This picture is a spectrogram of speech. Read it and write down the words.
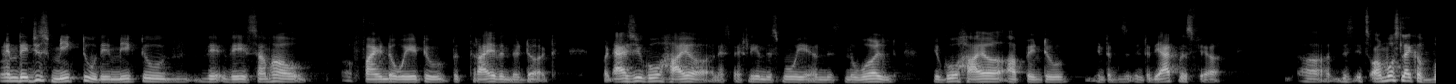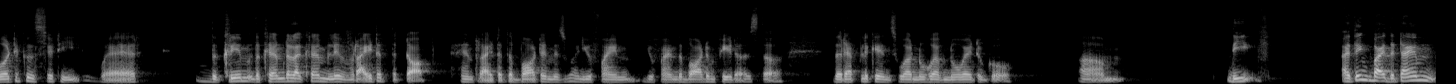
and they just make do. They make do. They they somehow find a way to to thrive in the dirt. But as you go higher, especially in this movie and this, in the world, you go higher up into into into the atmosphere. Uh, this, it's almost like a vertical city where the cream the creme de la creme live right at the top, and right at the bottom is when you find you find the bottom feeders, the the replicants who are who have nowhere to go. Um, the I think by the time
